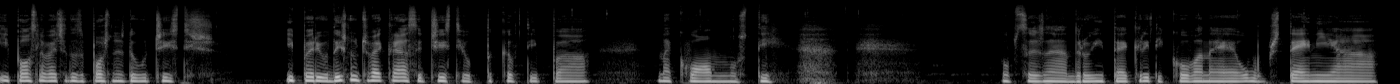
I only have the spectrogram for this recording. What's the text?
и после вече да започнеш да го чистиш. И периодично човек трябва да се чисти от такъв тип а, наклонности. Обсъждане на другите, критикуване, обобщения,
